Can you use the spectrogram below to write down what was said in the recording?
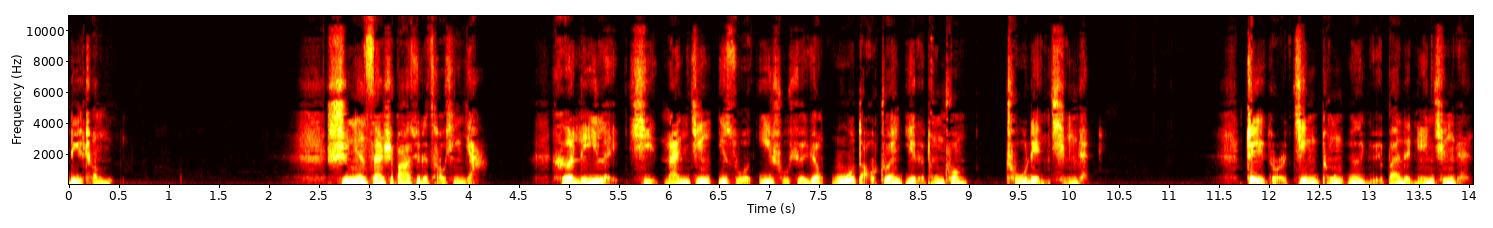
历程。时年三十八岁的曹新雅和李磊系南京一所艺术学院舞蹈专业的同窗，初恋情人。这对金童玉女般的年轻人，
